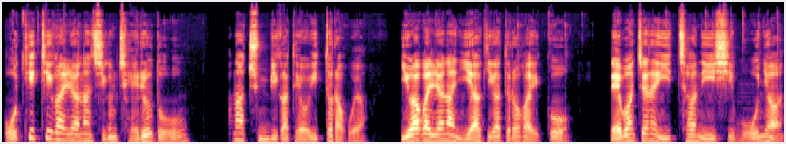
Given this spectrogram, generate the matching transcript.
OTT 관련한 지금 재료도 하나 준비가 되어 있더라고요. 이와 관련한 이야기가 들어가 있고 네 번째는 2025년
